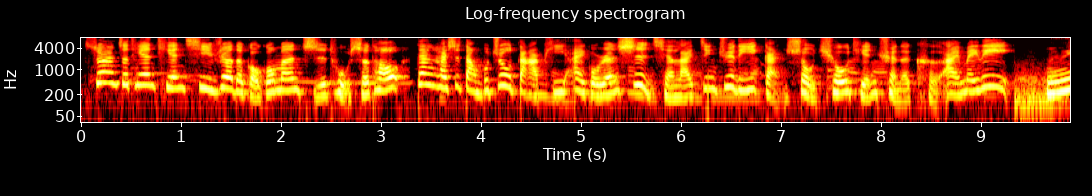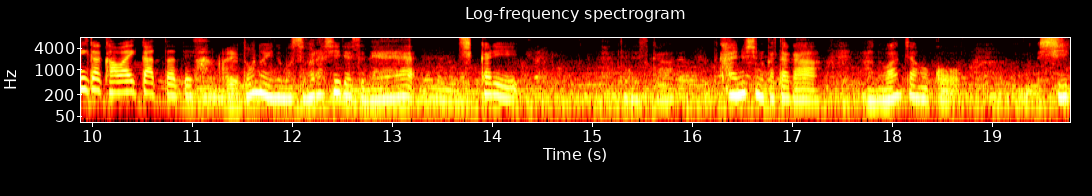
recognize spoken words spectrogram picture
虽然这天天气热的狗狗们直吐舌头，但还是挡不住大批爱狗人士前来近距离感受秋田犬的可爱魅力。耳が可愛かったです。どの犬も素晴らしいですね。しっかりですか、飼い主の方があのワンちゃんをこう飼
